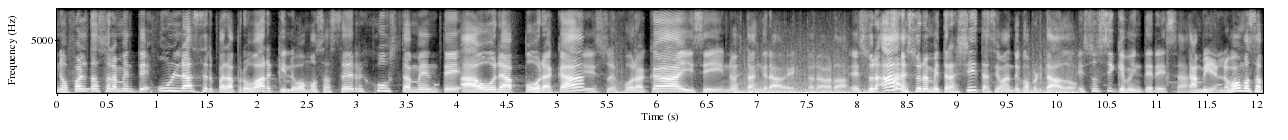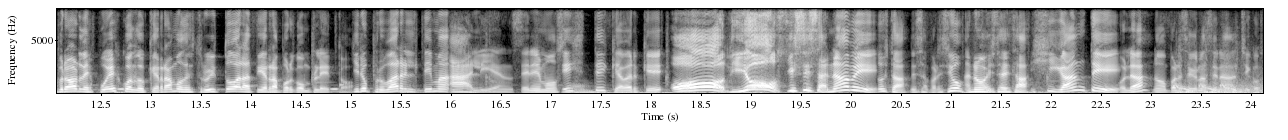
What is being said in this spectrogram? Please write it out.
nos falta solamente un láser para probar que lo vamos a hacer justamente ahora por acá. Eso es por acá y sí, no es tan grave esto, la verdad. Es una... ¡Ah! Es una metralleta si mantengo apretado. Eso sí que me interesa. También, lo vamos a probar después cuando querramos destruir toda la Tierra por completo. Quiero probar el tema aliens. Tenemos este que a ver qué... ¡Oh, Dios! ¿Qué es esa nave? ¿Dónde está? ¿Desapareció? Ah, no, ahí está, ahí está. ¿Es gigante? ¿Hola? No, parece que no hace nada, chicos.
